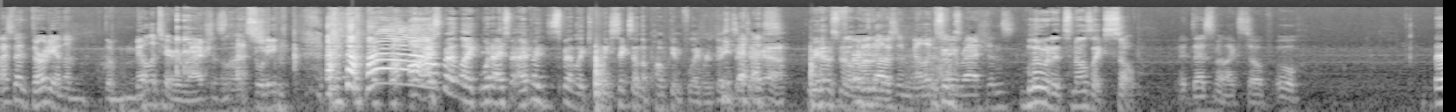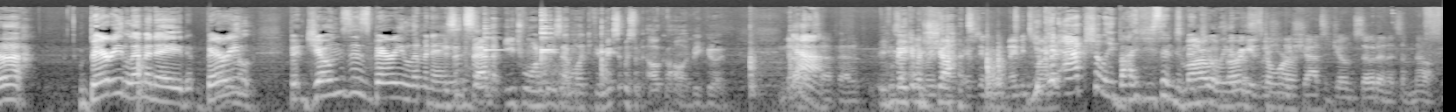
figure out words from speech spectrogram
I spent 30 on the, the military rations last week. oh, I spent like what I spent. I spent like twenty six on the pumpkin flavored things. I think, Yes. yeah, we haven't spent a lot. $30 this. in This military one's rations. blue and it smells like soap. It does smell like soap. Ooh. Ugh. Berry lemonade. Berry. But Jones's berry lemonade. Is it sad that each one of these, I'm like, if you mix it with some alcohol, it'd be good. No, Yeah. it's not bad. You can make make 'em in every- shots. every single- Maybe You tomorrow, can actually buy these tomorrow at individually at Burgie's the we should store. do shots of Jones soda and it's something else.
